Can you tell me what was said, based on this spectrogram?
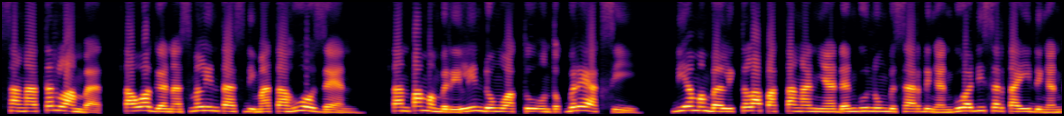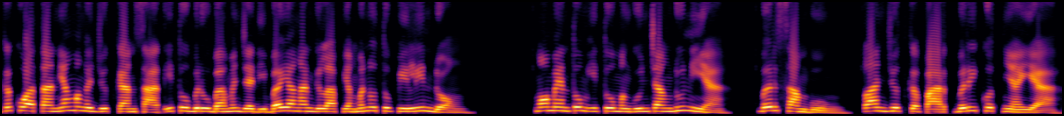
Sangat terlambat. Tawa ganas melintas di mata Huo Zhen. Tanpa memberi Lindung waktu untuk bereaksi. Dia membalik telapak tangannya dan gunung besar dengan gua disertai dengan kekuatan yang mengejutkan saat itu berubah menjadi bayangan gelap yang menutupi Lindong. Momentum itu mengguncang dunia. Bersambung. Lanjut ke part berikutnya ya.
